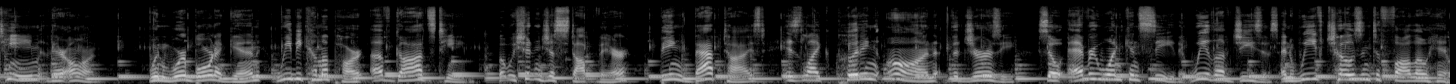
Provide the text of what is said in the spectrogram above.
team they're on. When we're born again, we become a part of God's team. But we shouldn't just stop there. Being baptized is like putting on the jersey so everyone can see that we love Jesus and we've chosen to follow him.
